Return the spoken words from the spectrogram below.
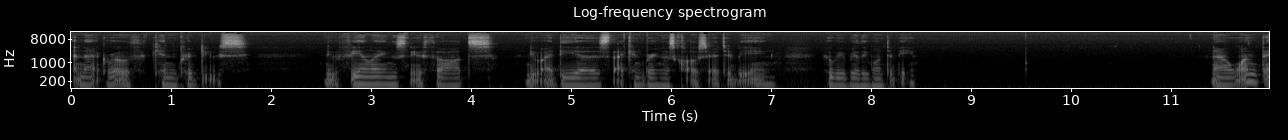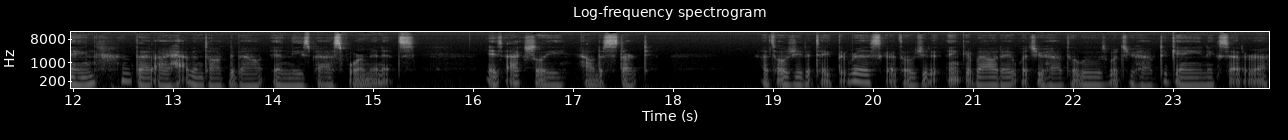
and that growth can produce new feelings, new thoughts, new ideas that can bring us closer to being who we really want to be. Now, one thing that I haven't talked about in these past four minutes is actually how to start. I told you to take the risk, I told you to think about it, what you have to lose, what you have to gain, etc.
